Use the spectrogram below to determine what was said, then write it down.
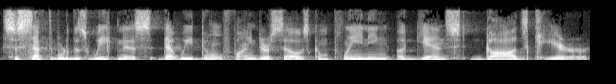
susceptible to this weakness, that we don't find ourselves complaining against God's care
